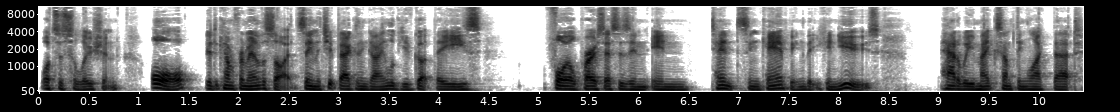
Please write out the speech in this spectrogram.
What's a solution? Or did it come from another side? Seeing the chip bags and going, look, you've got these foil processes in, in tents and camping that you can use. How do we make something like that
